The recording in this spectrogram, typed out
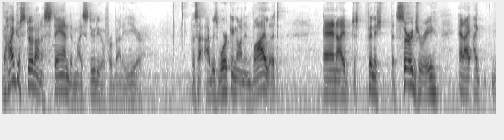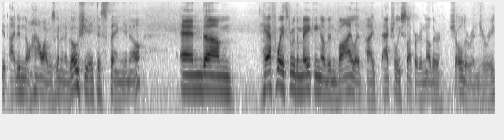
the Hydra stood on a stand in my studio for about a year because I, was working on Inviolate, and I had just finished that surgery, and I, I, I didn't know how I was going to negotiate this thing, you know? And um, halfway through the making of Inviolate, I actually suffered another shoulder injury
